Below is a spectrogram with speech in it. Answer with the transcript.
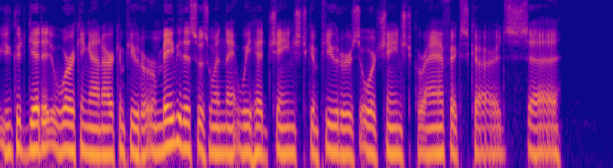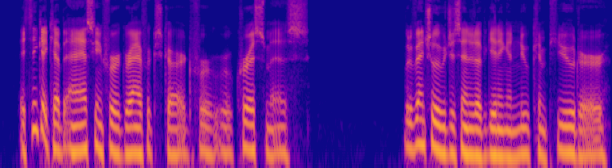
you could get it working on our computer, or maybe this was when that we had changed computers or changed graphics cards. Uh, I think I kept asking for a graphics card for Christmas, but eventually we just ended up getting a new computer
